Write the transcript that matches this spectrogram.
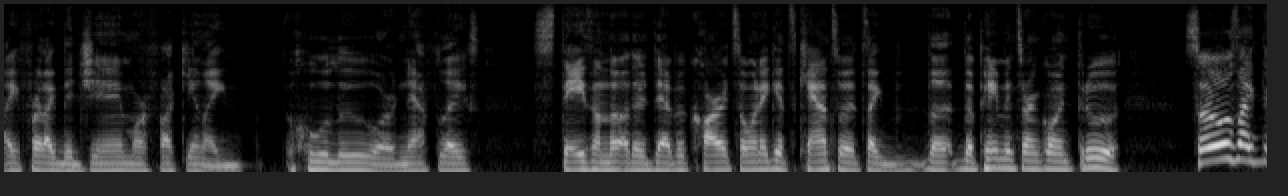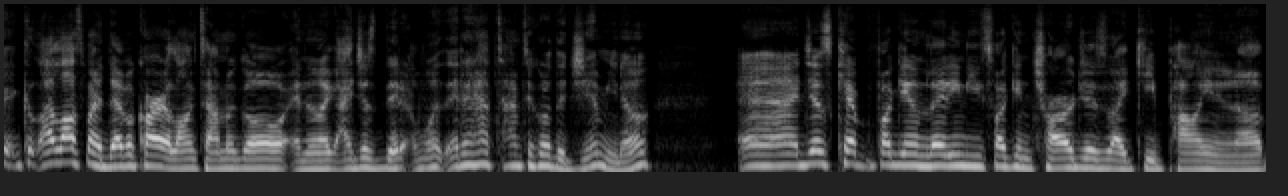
like for like the gym or fucking like Hulu or Netflix, stays on the other debit card. So when it gets canceled, it's like the the payments aren't going through. So it was like I lost my debit card a long time ago, and then like I just did. Well, I didn't have time to go to the gym, you know. And I just kept fucking letting these fucking charges like keep piling up,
